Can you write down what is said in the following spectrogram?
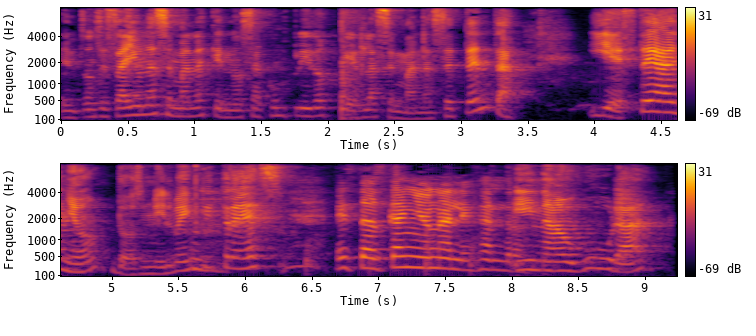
Entonces, hay una semana que no se ha cumplido, que es la semana 70. Y este año, 2023, Estás cañón, Alejandro. inaugura,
